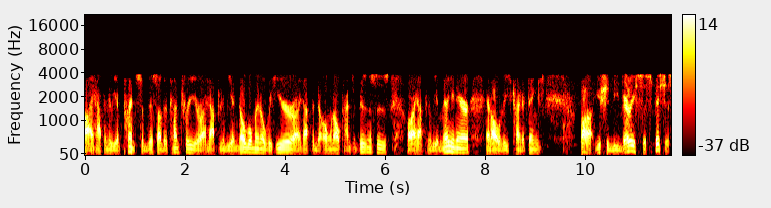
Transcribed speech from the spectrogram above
i happen to be a prince of this other country or i happen to be a nobleman over here or i happen to own all kinds of businesses or i happen to be a millionaire and all of these kind of things uh you should be very suspicious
